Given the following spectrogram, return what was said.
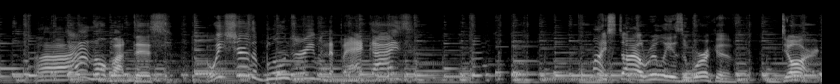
Uh, I don't know about this. Are we sure the balloons are even the bad guys? My style really is a work of dart.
